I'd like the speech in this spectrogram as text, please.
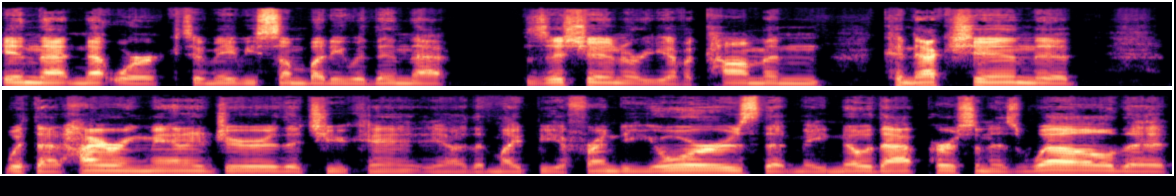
in that network to maybe somebody within that position or you have a common connection that with that hiring manager that you can you know that might be a friend of yours that may know that person as well that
